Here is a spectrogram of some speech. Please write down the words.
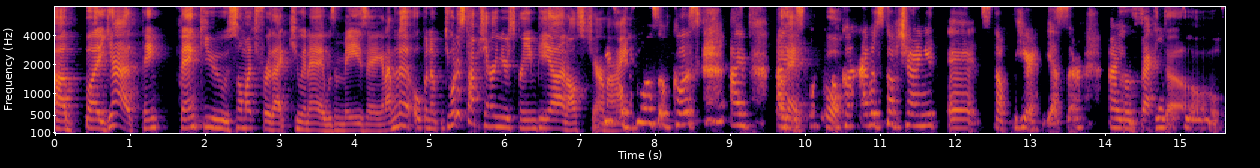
Uh, but yeah, thank thank you so much for that Q and A. It was amazing. And I'm gonna open up. Do you want to stop sharing your screen, Pia, and I'll share mine? Of course, of course. I, I okay, cool. Of course, I will stop sharing it. Uh, stop here. Yes, sir. I, Perfecto.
